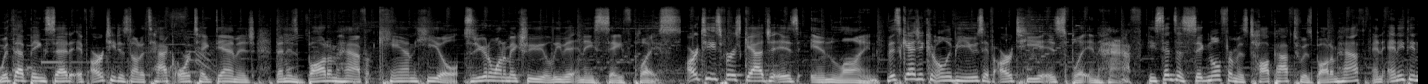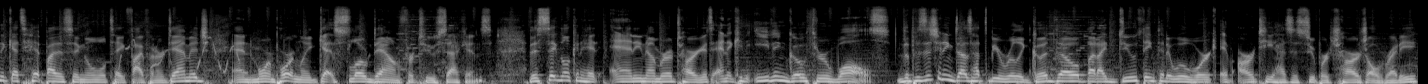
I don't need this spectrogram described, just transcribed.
With that being said, if RT does not attack or take damage, then his bottom half can heal, so you're going to want to make sure you leave it in a safe place. RT's first gadget is In Line. This gadget can only be used if RT is split in half. He sends a signal from his top half to his bottom half, and anything that gets hit by the signal will take 500 damage, and more importantly, get slowed down for 2 seconds. This signal can hit any number of targets, and it can even go through walls. The positioning does have to be really good though, but I do think that it will work if RT has his super charge already,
